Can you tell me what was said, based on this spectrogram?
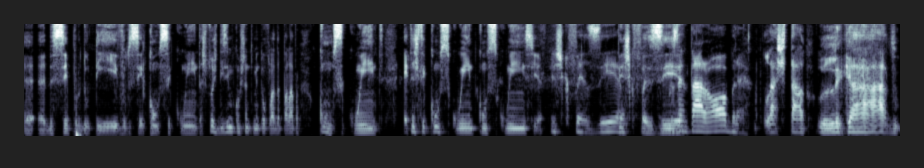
uh, de ser produtivo, de ser consequente. As pessoas dizem-me constantemente, estou a falar da palavra consequente, é tens de ser consequente consequente, consequência. Tens que fazer. Tens que fazer. Apresentar obra. Lá está, legado.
